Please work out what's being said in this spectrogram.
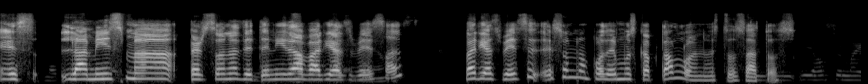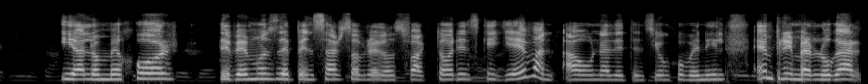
¿Es la misma persona detenida varias veces? Varias veces, eso no podemos captarlo en estos and datos. Y a lo mejor Debemos de pensar sobre los to factores que llevan a una detención juvenil. En primer lugar,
